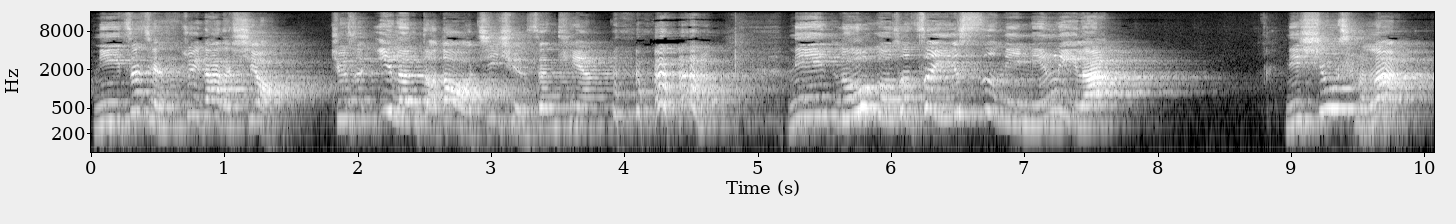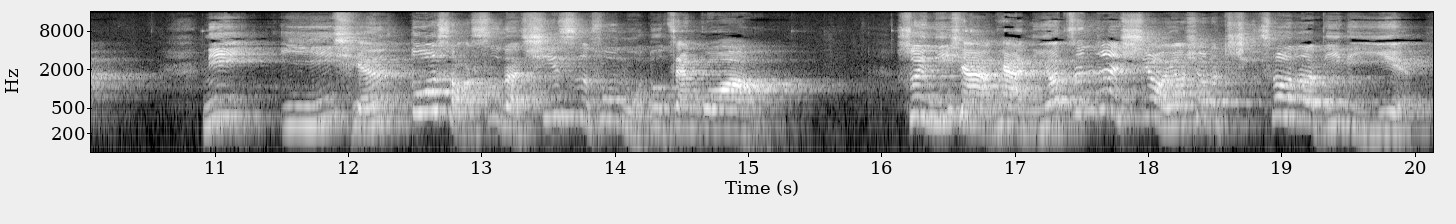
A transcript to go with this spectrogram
你这才是最大的孝，就是一人得道，鸡犬升天。你如果说这一世你明理了。你修成了，你以前多少世的七世父母都沾光，所以你想想看，你要真正孝，要孝的彻彻底底，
